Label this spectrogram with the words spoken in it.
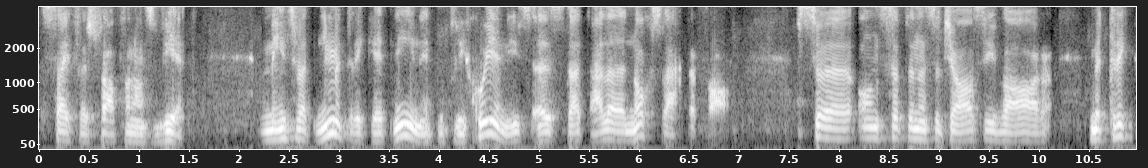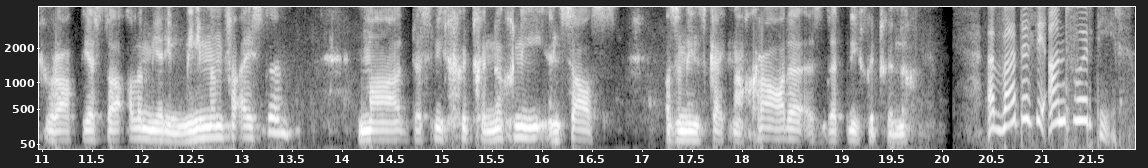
syfers waarvan ons weet. Mense wat nie matriek het nie, net die goeie nuus is dat hulle nog slegter vaar. So ons sit in 'n situasie waar matriek raak deesdae al meer die minimum vereiste, maar dis nie goed genoeg nie en selfs as 'n mens kyk na grade is dit nie goed genoeg nie. Wat is die antwoord hier?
